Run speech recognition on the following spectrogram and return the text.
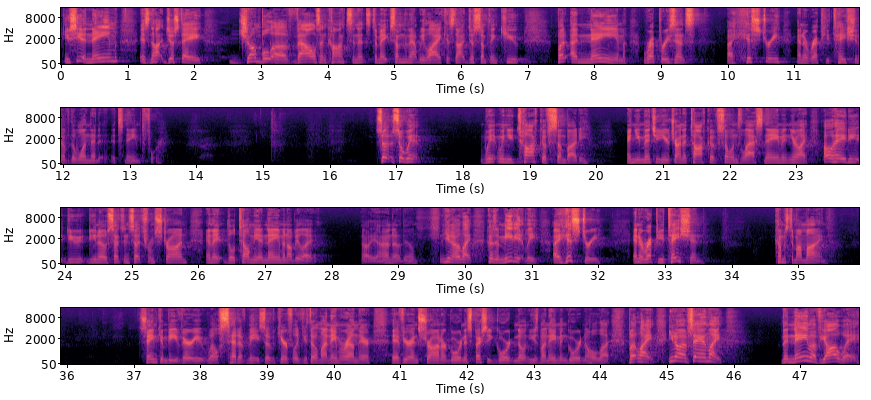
You see, a name is not just a jumble of vowels and consonants to make something that we like, it's not just something cute, but a name represents a history and a reputation of the one that it's named for. So, so when, when, when you talk of somebody, and you mention you're trying to talk of someone's last name, and you're like, oh, hey, do you, do you, do you know such and such from Strawn? And they, they'll tell me a name, and I'll be like, Oh, yeah, I know them. You know, like, because immediately a history and a reputation comes to my mind. Same can be very well said of me, so be careful if you throw my name around there. If you're in Strawn or Gordon, especially Gordon, don't use my name in Gordon a whole lot. But, like, you know what I'm saying? Like, the name of Yahweh,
